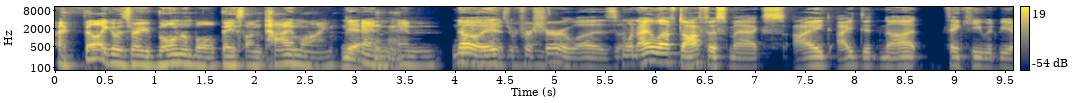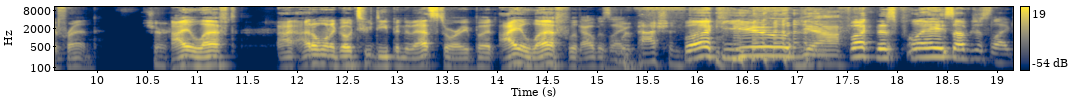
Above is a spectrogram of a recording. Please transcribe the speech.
I feel like it was very vulnerable based on timeline. Yeah. And Mhm. and no it, for going sure it was when i left office max i i did not think he would be a friend Sure. i left I, I don't want to go too deep into that story, but I left with I was like, With passion. "Fuck you, Yeah. fuck this place." I'm just like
